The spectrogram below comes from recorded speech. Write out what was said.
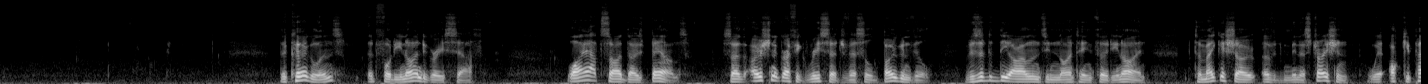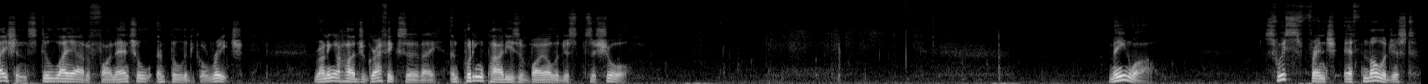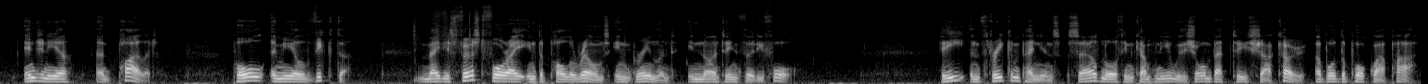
The Kerguelens, at 49 degrees south, lie outside those bounds, so the oceanographic research vessel Bougainville visited the islands in 1939 to make a show of administration where occupation still lay out of financial and political reach running a hydrographic survey, and putting parties of biologists ashore. Meanwhile, Swiss French ethnologist, engineer, and pilot Paul Emile Victor made his first foray into polar realms in Greenland in 1934. He and three companions sailed north in company with Jean Baptiste Charcot aboard the Pourquoi Pas,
